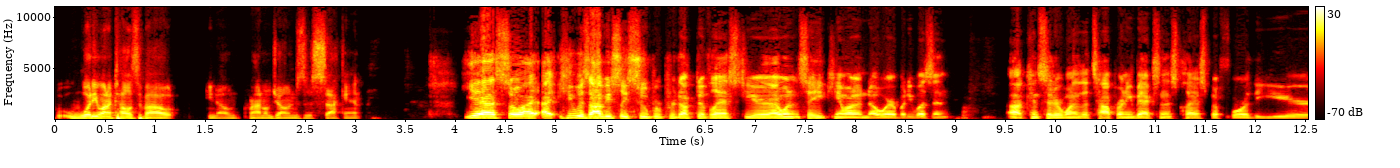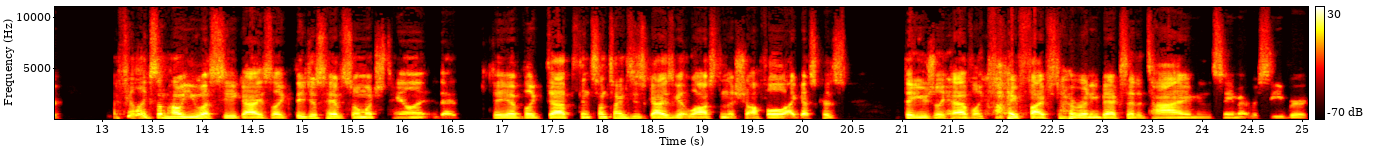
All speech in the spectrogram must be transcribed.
what do you want to tell us about, you know, Ronald Jones second? Yeah, so I, I, he was obviously super productive last year. I wouldn't say he came out of nowhere, but he wasn't uh, considered one of the top running backs in this class before the year. I feel like somehow USC guys like they just have so much talent that they have like depth, and sometimes these guys get lost in the shuffle. I guess because they usually have like five five star running backs at a time, and the same at receiver.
